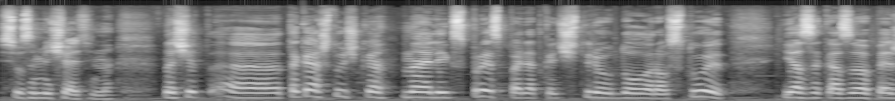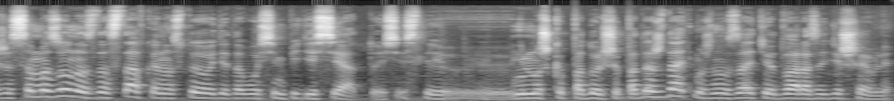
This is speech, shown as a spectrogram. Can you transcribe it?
все замечательно. Значит, э, такая штучка на Алиэкспресс порядка 4 долларов стоит. Я заказывал, опять же, с Амазона, с доставкой она стоила где-то 8,50. То есть, если э, немножко подольше подождать, можно взять ее два раза дешевле.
